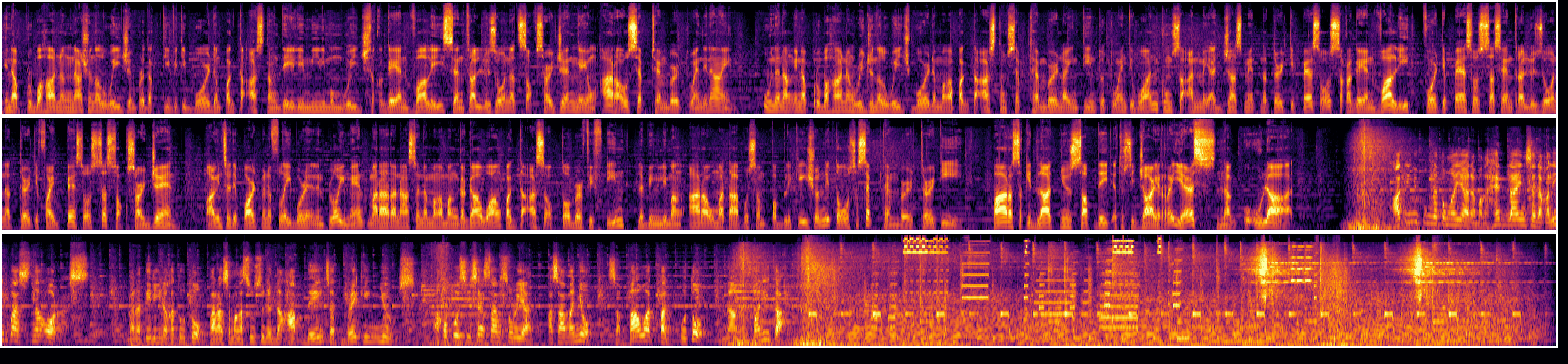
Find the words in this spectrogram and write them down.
Inaprubahan ng National Wage and Productivity Board ang pagtaas ng daily minimum wage sa Cagayan Valley, Central Luzon at Soxargen ngayong araw, September 29. Una nang inaprubahan ng Regional Wage Board ang mga pagtaas noong September 19 to 21 kung saan may adjustment na 30 pesos sa Cagayan Valley, 40 pesos sa Central Luzon at 35 pesos sa Soxargen. Ayon sa Department of Labor and Employment, mararanasan ng mga manggagawa ang pagtaas sa October 15, labing limang araw matapos ang publication nito sa September 30. Para sa Kidlat News Update, ito si Jai Reyes, nag-uulat. At inyo pong natungayan ang mga headlines sa nakalipas na oras. Manatiling nakatutok para sa mga susunod na updates at breaking news. Ako po si Cesar Sorian, kasama nyo sa bawat pagputo ng balita.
